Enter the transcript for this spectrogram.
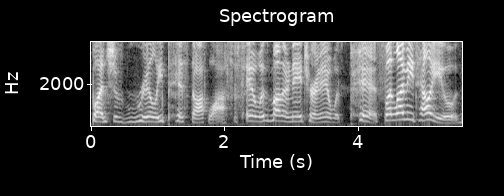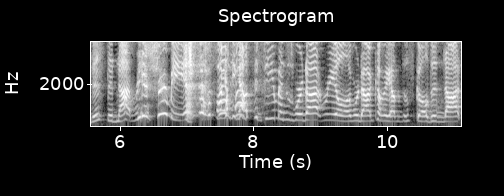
bunch of really pissed off wasps. it was Mother Nature and it was pissed. But let me tell you, this did not reassure me. Finding out the demons were not real and were not coming out of the skull did not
